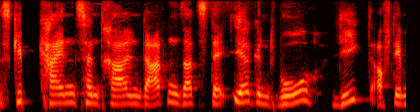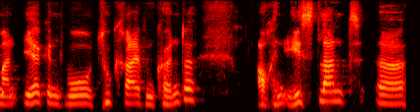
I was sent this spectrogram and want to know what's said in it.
es gibt keinen zentralen Datensatz, der irgendwo liegt, auf den man irgendwo zugreifen könnte. Auch in Estland äh,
